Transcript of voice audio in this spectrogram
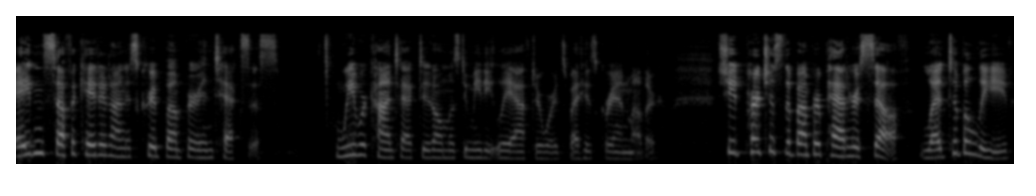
Aiden suffocated on his crib bumper in Texas. We were contacted almost immediately afterwards by his grandmother. She had purchased the bumper pad herself, led to believe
